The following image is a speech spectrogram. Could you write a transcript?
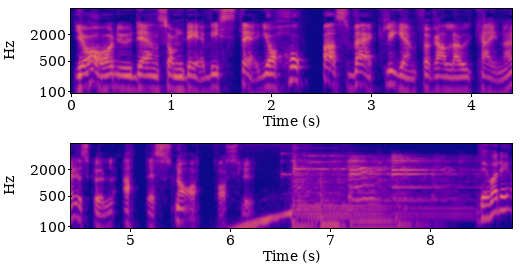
Ja du, den som det visste. Jag hoppas verkligen för alla ukrainares skull att det snart tar slut. Det var det.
